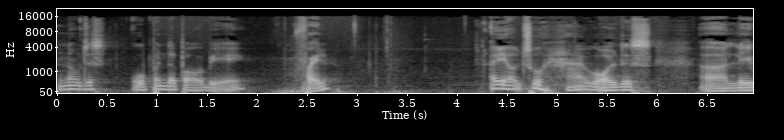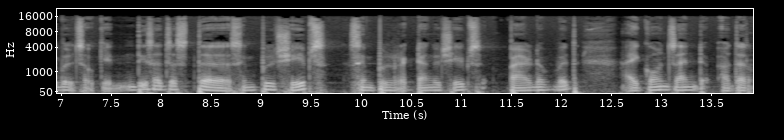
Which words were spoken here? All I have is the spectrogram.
now just open the power bi file. I also have all these uh, labels okay? These are just the simple shapes simple rectangle shapes paired up with icons and other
